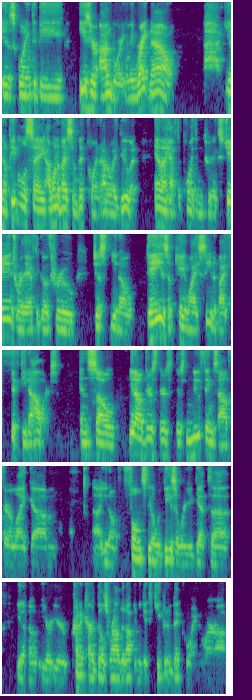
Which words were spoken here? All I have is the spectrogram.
is going to be easier onboarding. I mean, right now, you know, people will say, I want to buy some Bitcoin. How do I do it? And I have to point them to an exchange where they have to go through just, you know, days of KYC to buy $50. And so, you know, there's, there's, there's new things out there like, um, uh, you know, Fold's deal with Visa where you get, uh, you know, your, your credit card bills rounded up and you get to keep it in Bitcoin. Or um,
